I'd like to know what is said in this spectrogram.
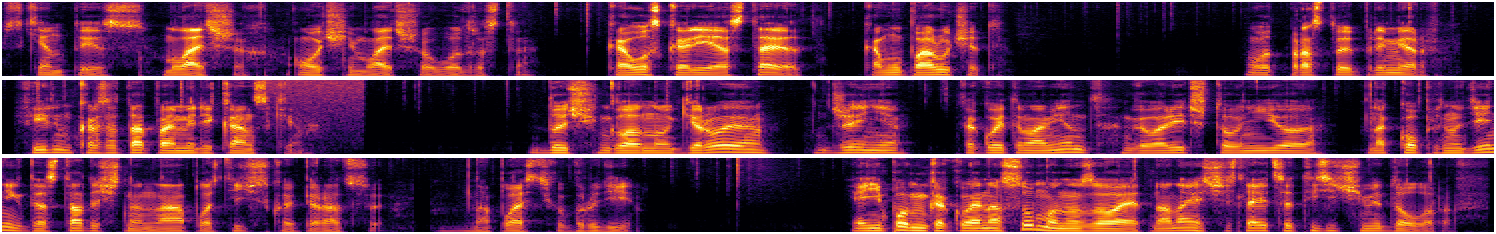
с кем-то из младших, очень младшего возраста, кого скорее оставят, кому поручат? Вот простой пример. Фильм «Красота по-американски». Дочь главного героя, Дженни, в какой-то момент говорит, что у нее накоплено денег достаточно на пластическую операцию, на пластику груди. Я не помню, какую она сумму называет, но она исчисляется тысячами долларов.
